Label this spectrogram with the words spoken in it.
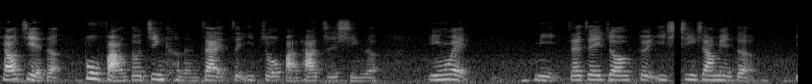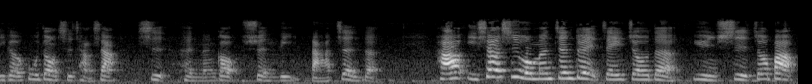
调解的，不妨都尽可能在这一周把它执行了，因为你在这一周对异性上面的。一个互动磁场上是很能够顺利达阵的。好，以上是我们针对这一周的运势周报。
